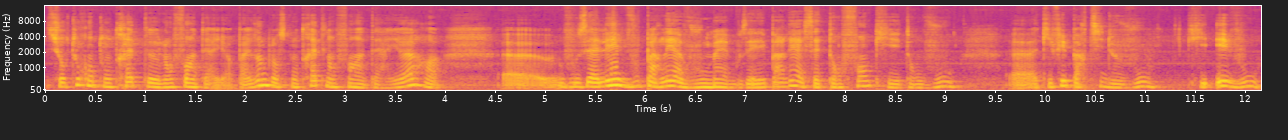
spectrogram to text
surtout quand on traite l'enfant intérieur. Par exemple, lorsqu'on traite l'enfant intérieur, euh, vous allez vous parler à vous-même, vous allez parler à cet enfant qui est en vous, qui fait partie de vous, qui est vous.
